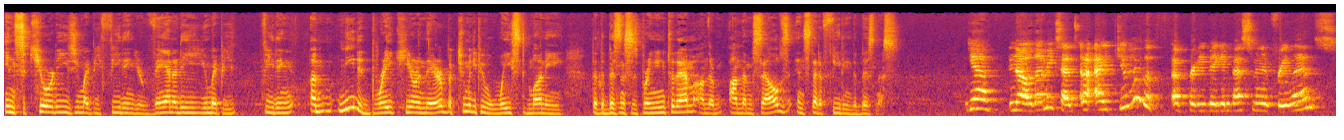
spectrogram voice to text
insecurities. You might be feeding your vanity. You might be feeding a needed break here and there. But too many people waste money that the business is bringing to them on their on themselves instead of feeding the business. Yeah, no, that makes sense. And I, I do have a, a pretty big investment in freelance,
